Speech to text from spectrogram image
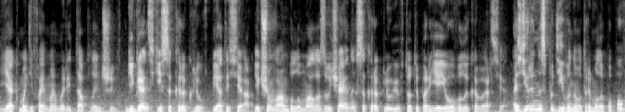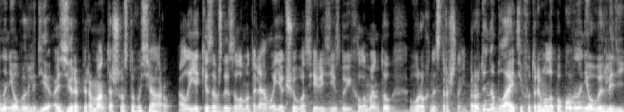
як Modify Memory та Shift. Гігантський сакираклюв, 5 CR. Якщо вам було мало звичайних сакираклювів, то тепер є його велика версія. Азіри несподівано отримали поповнення у вигляді Азіра Піраманта 6 CR. Але як і завжди з елементалями, якщо у вас є резіст до їх елементу, ворог не страшний. Родина Блайтів отримала поповнення у вигляді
